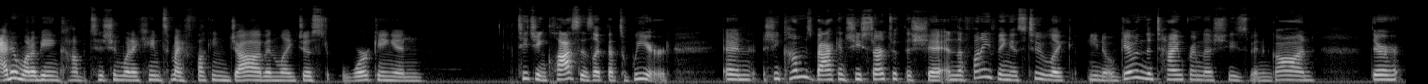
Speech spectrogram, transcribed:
I didn't want to be in competition when it came to my fucking job and like just working and teaching classes like that's weird and she comes back and she starts with the shit. And the funny thing is too like you know given the time frame that she's been gone there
